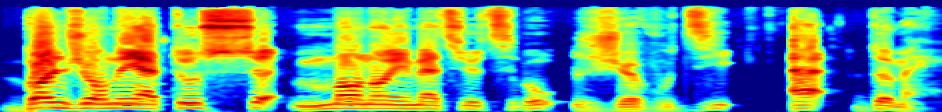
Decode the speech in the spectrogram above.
Bonne journée à tous. Mon nom est Mathieu Thibault. Je vous dis à demain.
